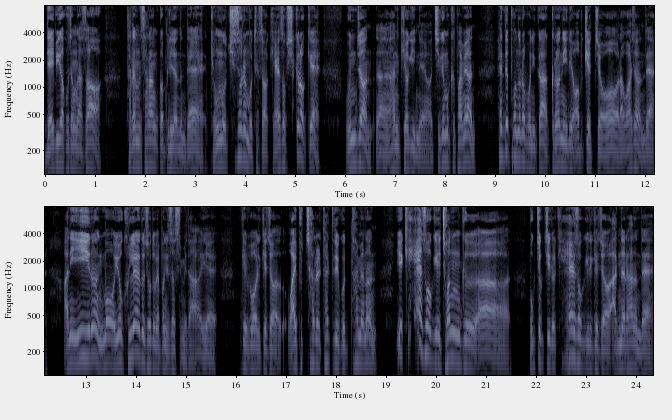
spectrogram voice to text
내비가 고장나서 다른 사람 거 빌렸는데 경로 취소를 못해서 계속 시끄럽게 운전한 기억이 있네요. 지금은 급하면 핸드폰으로 보니까 그런 일이 없겠죠. 라고 하셨는데, 아니, 이 일은 뭐, 요 근래에도 저도 몇 번 있었습니다. 예. 이게 뭐, 이렇게 저, 와이프 차를 탈 때도 있고 하면은, 이게 계속, 전 그, 아, 목적지를 계속 이렇게 저 안내를 하는데,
